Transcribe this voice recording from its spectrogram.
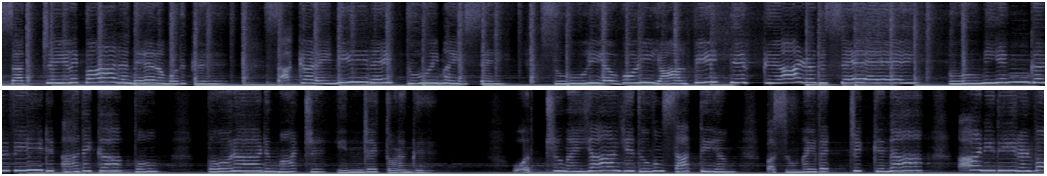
சற்று இழைப்பார நேரம் ஒதுக்கு. சாக்கடை நீரை தூய்மை செய் சூரிய ஒளியால் வீட்டிற்கு அழகு செய் நாடு மாற்று இன்றே தொடங்கு. ஒற்றுமையால் எதுவும் சாத்தியம். பசுமை வெற்றிக்கு நாம் அணிதிரள்வோம்.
